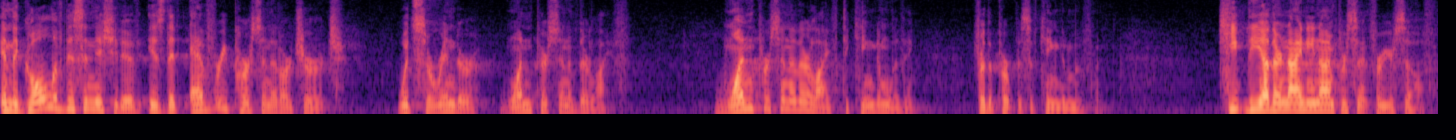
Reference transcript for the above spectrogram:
And the goal of this initiative is that every person at our church would surrender 1% of their life, 1% of their life to kingdom living for the purpose of kingdom movement. Keep the other 99% for yourself.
